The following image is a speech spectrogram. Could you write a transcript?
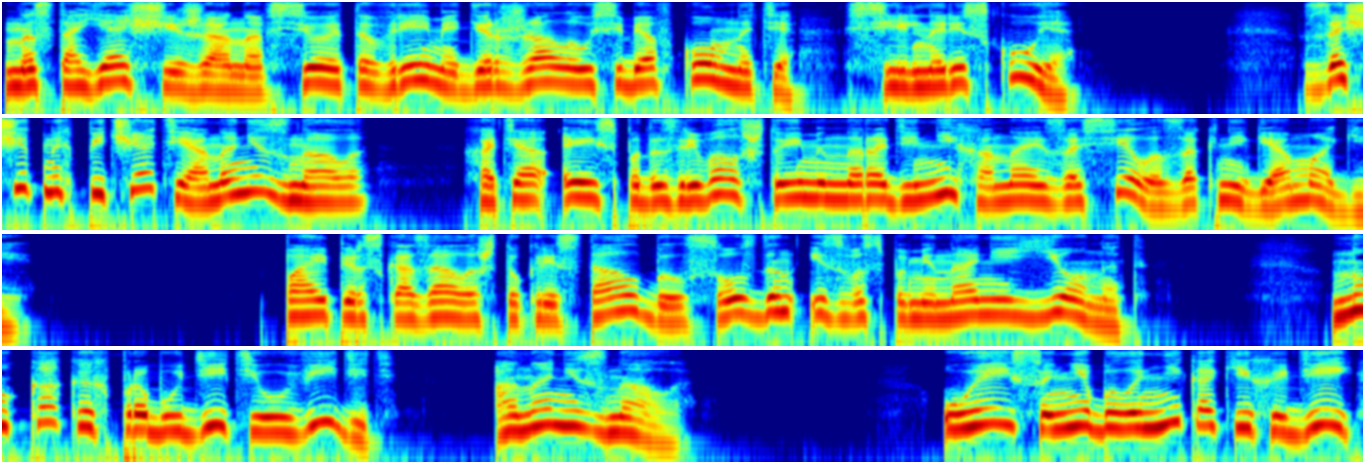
Настоящий же она все это время держала у себя в комнате, сильно рискуя. Защитных печатей она не знала, хотя Эйс подозревал, что именно ради них она и засела за книги о магии. Пайпер сказала, что кристалл был создан из воспоминаний Йонет. Но как их пробудить и увидеть, она не знала. У Эйса не было никаких идей,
